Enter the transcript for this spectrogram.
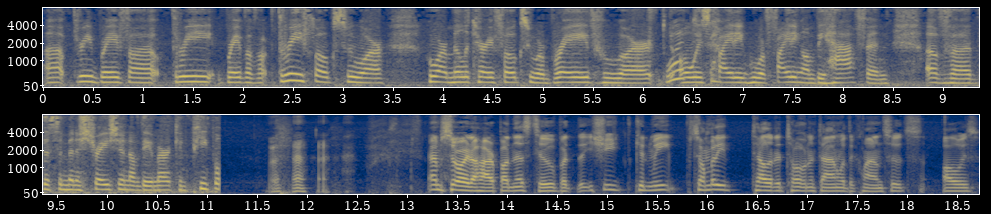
Uh, three brave, uh, three brave of three folks who are, who are military folks who are brave, who are What? always fighting, who are fighting on behalf and of uh, this administration of the American people. I'm sorry to harp on this too, but she can we somebody tell her to tone it down with the clown suits always.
